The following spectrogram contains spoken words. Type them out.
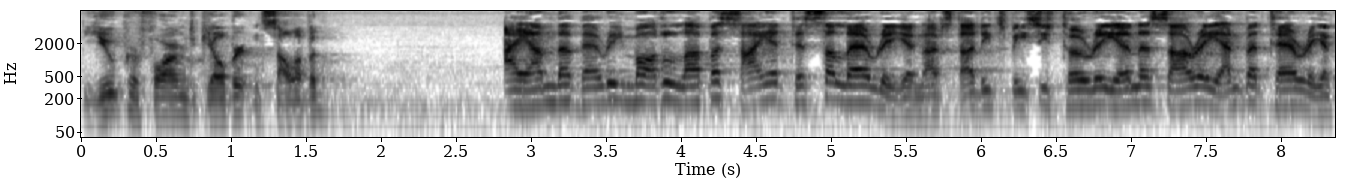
you performed Gilbert and Sullivan? I am the very model of a scientist Salarian. I've studied species Turian, Asari, and Batarian.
